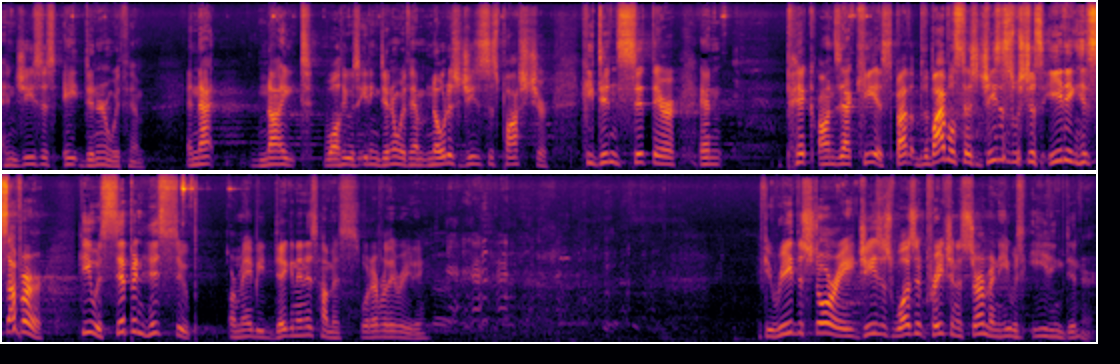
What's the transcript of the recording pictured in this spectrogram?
And Jesus ate dinner with him. And that night, while he was eating dinner with him, notice Jesus' posture. He didn't sit there and pick on Zacchaeus. The Bible says Jesus was just eating his supper, he was sipping his soup or maybe digging in his hummus, whatever they were eating. if you read the story, Jesus wasn't preaching a sermon, he was eating dinner.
